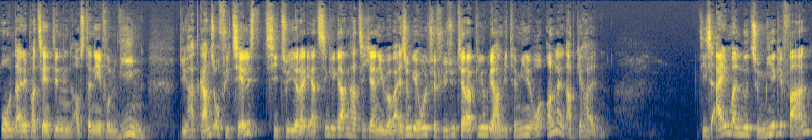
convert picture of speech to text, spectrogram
und eine Patientin aus der Nähe von Wien, Die hat ganz offiziell, ist sie zu ihrer Ärztin gegangen, hat sich eine Überweisung geholt für Physiotherapie und wir haben die Termine online abgehalten. Sie ist einmal nur zu mir gefahren,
